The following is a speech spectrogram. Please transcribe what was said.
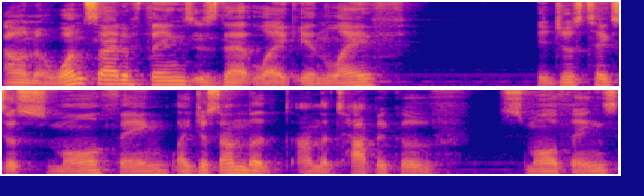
I don't know. One side of things is that like in life it just takes a small thing, like just on the on the topic of small things.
